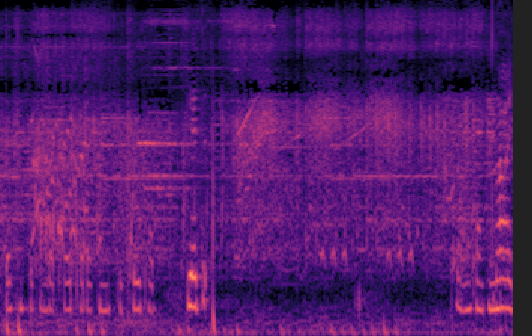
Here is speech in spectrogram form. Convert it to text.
Ich weiß nicht, was an der Piper das nicht gekillt hat. Die hätte. Nein,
